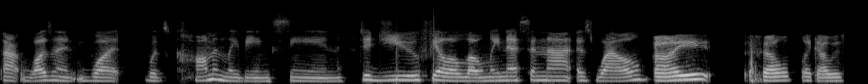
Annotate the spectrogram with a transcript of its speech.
that wasn't what was commonly being seen, did you feel a loneliness in that as well? I felt like I was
